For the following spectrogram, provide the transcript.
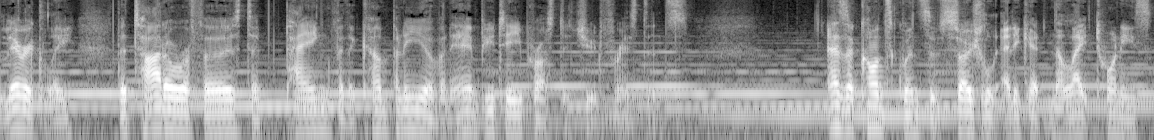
Lyrically, the title refers to paying for the company of an amputee prostitute, for instance. As a consequence of social etiquette in the late 20s,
